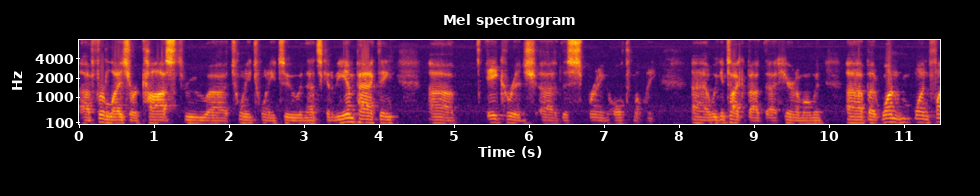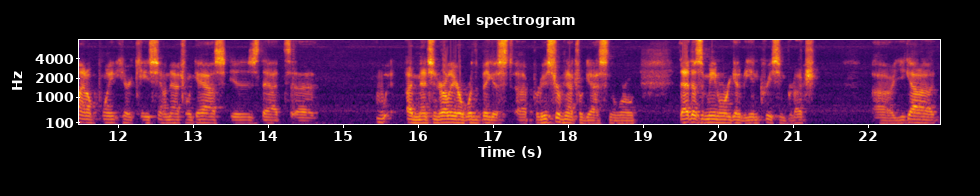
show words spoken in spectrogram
uh, fertilizer costs through uh, 2022, and that's going to be impacting uh, acreage uh, this spring ultimately. We can talk about that here in a moment. But one one final point here, Casey, on natural gas is that I mentioned earlier we're the biggest uh, producer of natural gas in the world. That doesn't mean we're going to be increasing production. Uh, you got to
